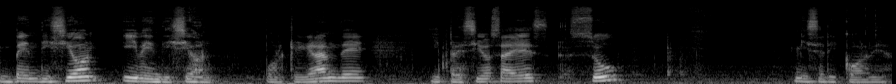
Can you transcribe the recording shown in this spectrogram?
Bendición y bendición, porque grande y preciosa es su misericordia.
